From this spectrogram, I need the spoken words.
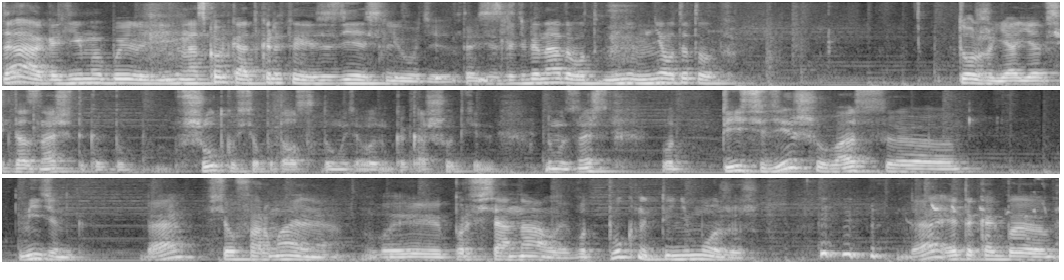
Да, какие мы были, и насколько открытые здесь люди. То есть, если тебе надо, вот мне, мне вот это вот тоже, я, я всегда, знаешь, это как бы в шутку все пытался думать об этом, как о шутке. Думаю, знаешь, вот ты сидишь, у вас э, митинг, да, все формально, вы профессионалы, вот пукнуть ты не можешь. Да, это как бы,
